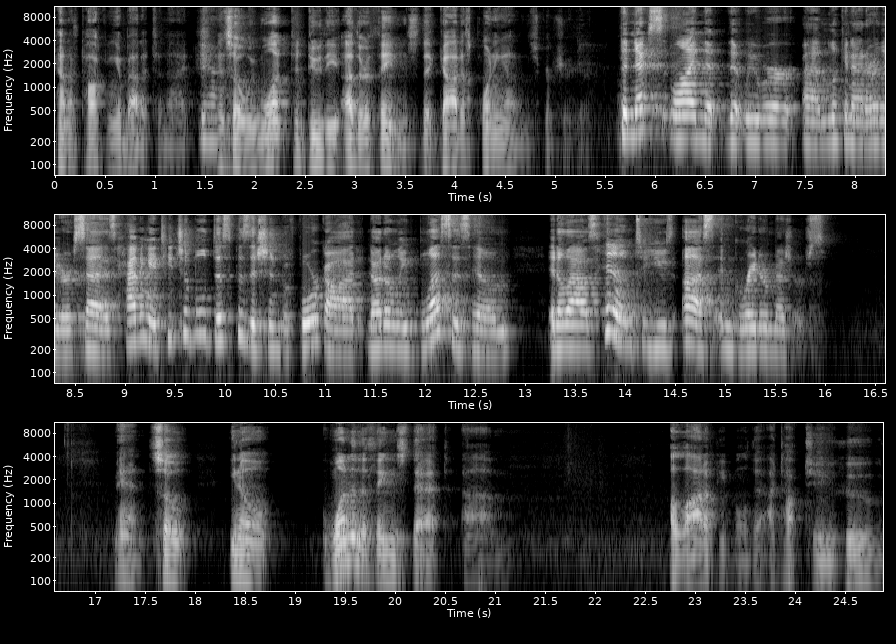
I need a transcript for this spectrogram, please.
kind of talking about it tonight. Yeah. And so we want to do the other things that God is pointing out in the scripture here. The next line that, that we were um, looking at earlier says, having a teachable disposition before God not only blesses him, it allows him to use us in greater measures. Man, so you know, one of the things that um, a lot of people that I talk to who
